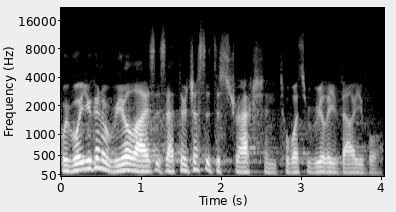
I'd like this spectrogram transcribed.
But what you're going to realize is that they're just a distraction to what's really valuable.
